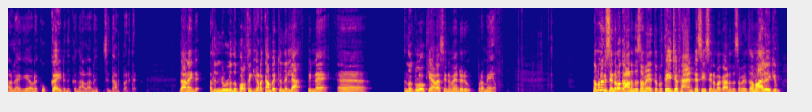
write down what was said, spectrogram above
അല്ലെങ്കിൽ അവിടെ കുക്കായിട്ട് നിൽക്കുന്ന ആളാണ് സിദ്ധാർത്ഥ് ഭരതൻ. ഇതാണ് അതിന്റെ. അതിന്റെ ഉള്ളിൽ നിന്ന് പുറത്തേക്ക് കിടക്കാൻ പറ്റുന്നില്ല. പിന്നെ ഏഹ്, എന്നൊക്കെയൊക്കെയാണ് സിനിമേന്റെ ഒരു പ്രമേയം. നമ്മളൊരു സിനിമ കാണുന്ന സമയത്ത് പ്രത്യേകിച്ച് ഫാന്റസി സിനിമ കാണുന്ന സമയത്ത് നമ്മൾ ആലോചിക്കും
